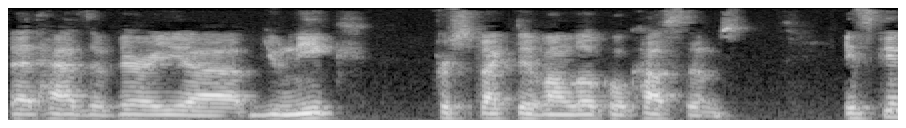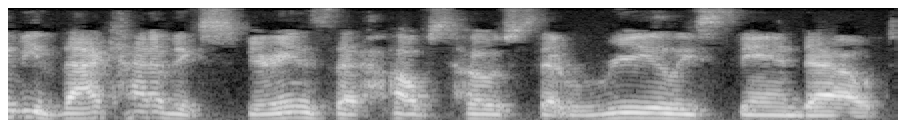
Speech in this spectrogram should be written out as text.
that has a very uh, unique perspective on local customs. It's going to be that kind of experience that helps hosts that really stand out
